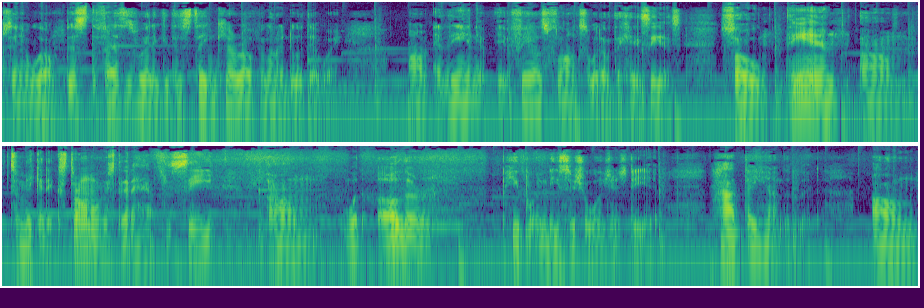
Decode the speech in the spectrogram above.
saying, well, this is the fastest way to get this taken care of. We're going to do it that way um, and then it, it, fails, flunks, whatever the case is. So then, um, to make it external, instead, I have to see um, what other people in these situations did, how they handled it, um,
